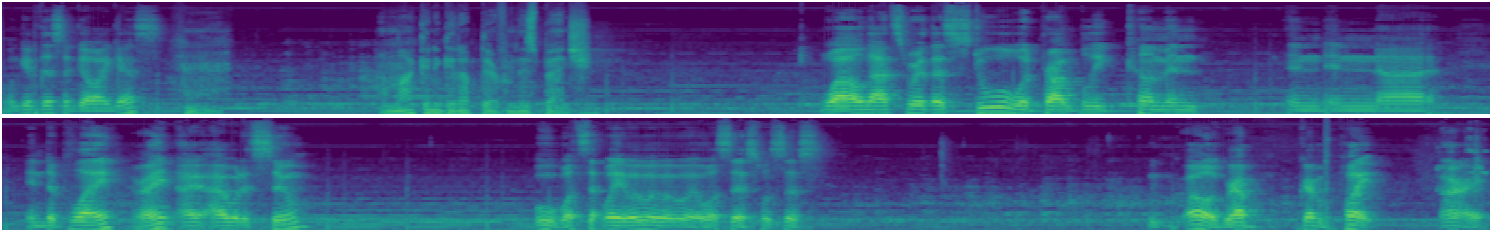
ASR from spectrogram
we'll give this a go, I guess. Hmm. I'm not gonna get up there from this bench. Well, that's where the stool would probably come in, in, in, uh, into play, right? I, I would assume. Ooh, what's that? Wait, wait, wait, wait, wait. What's this? What's this? Oh, grab, grab a pipe. All right.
